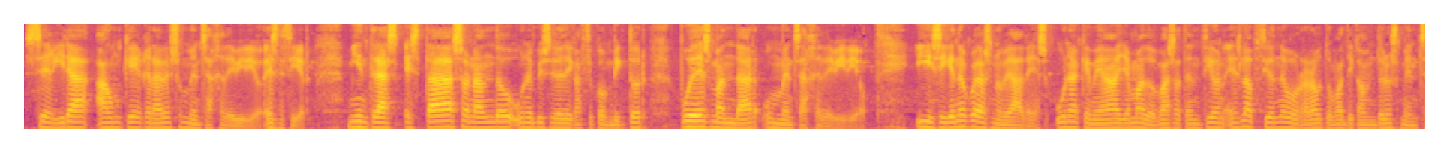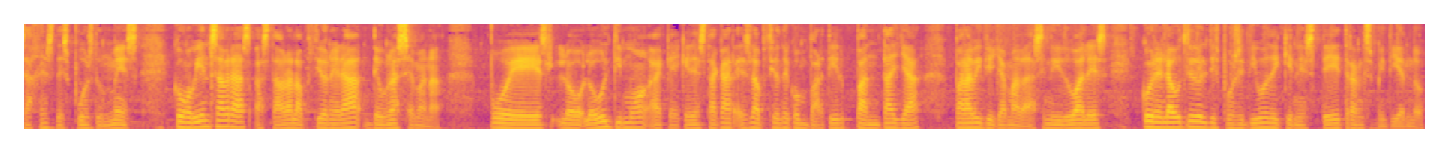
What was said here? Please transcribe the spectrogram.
seguirá aunque grabes un mensaje de vídeo. Es decir, mientras está sonando un episodio de Café con Víctor, puedes mandar un mensaje de vídeo. Y siguiendo con las novedades, una que me ha llamado más la atención es la opción de borrar automáticamente los mensajes después de un mes. Como bien sabrás, hasta ahora la opción era de una semana pues lo, último que hay que destacar es la opción de compartir pantalla para videollamadas individuales con el audio del dispositivo de quien esté transmitiendo.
